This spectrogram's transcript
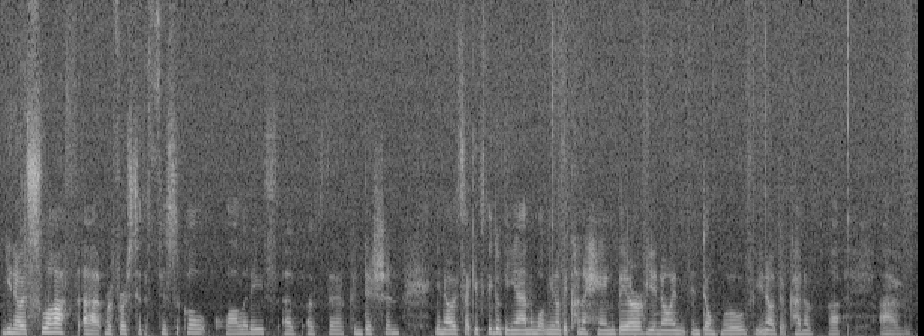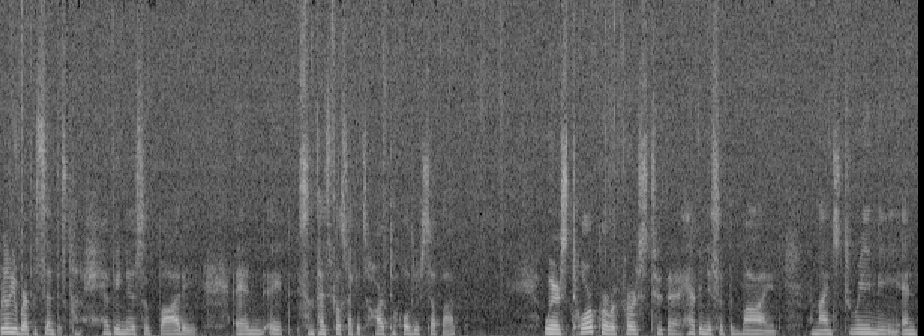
you know, sloth uh, refers to the physical qualities of, of the condition. You know, it's like if you think of the animal, you know, they kind of hang there, you know, and, and don't move. You know, they're kind of uh, uh, really represent this kind of heaviness of body. And it sometimes feels like it's hard to hold yourself up. Whereas torpor refers to the heaviness of the mind mind's dreamy, and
